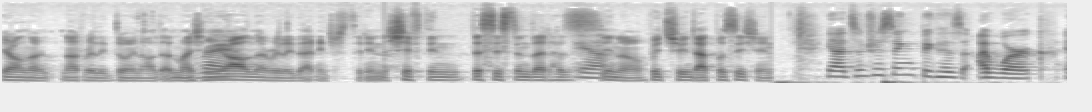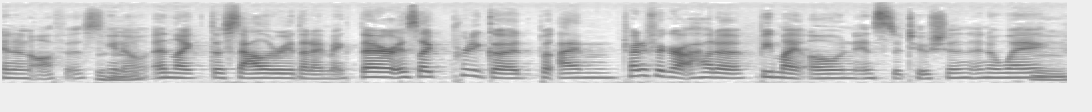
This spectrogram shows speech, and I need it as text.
you're all not, not really doing all that much, and you're Mm-hmm. All not really that interested in shifting the system that has Yeah. you know put you in that position. Yeah, it's interesting because I work in an office, you Mhm. know, and like the salary that I make there is like pretty good, but I'm trying to figure out how to be my own institution in a way Mm.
